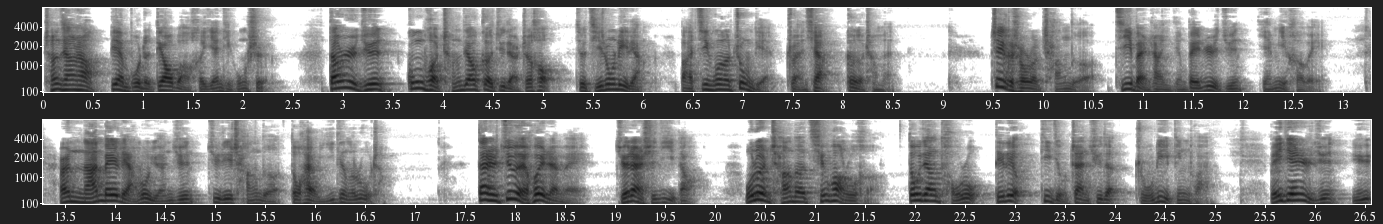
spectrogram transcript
城墙上遍布着碉堡和掩体工事。当日军攻破城郊各据点之后，就集中力量把进攻的重点转向各个城门。这个时候的常德基本上已经被日军严密合围，而南北两路援军距离常德都还有一定的路程。但是军委会认为决战时机已到，无论常德情况如何，都将投入第六、第九战区的主力兵团。围歼日军于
